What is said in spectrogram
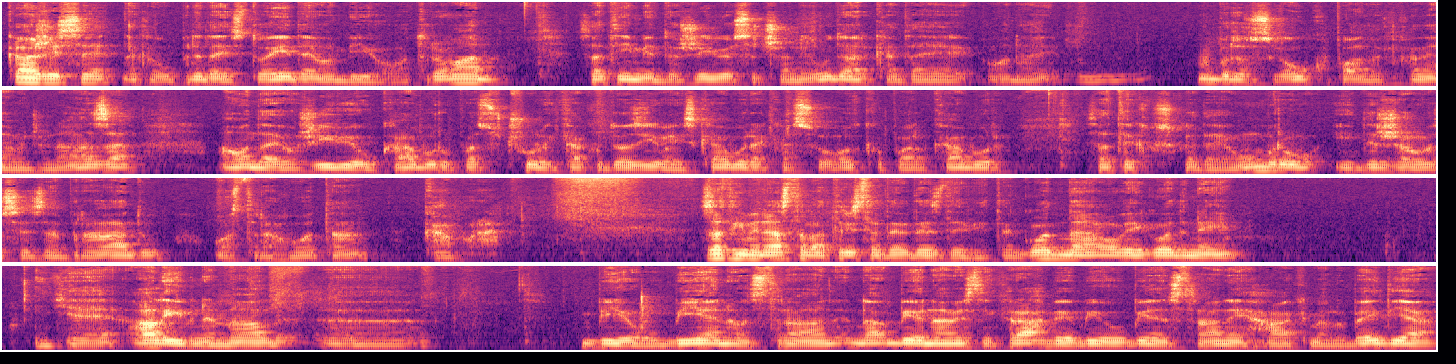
Kaže se, dakle, u predaji stoji da je on bio otrovan, zatim je doživio srčani udar kada je onaj, ubrzo se ga ukupali, dakle, kada je džanaza, a onda je oživio u kaburu, pa su čuli kako doziva iz kabura, kad su otkopali kabur, zatekli su kada je umru i držao se za bradu ostrahota kabura. Zatim je nastala 399. godina. Ove godine je Ali ibn Mal e, bio ubijen od strane, na, bio namjesnik Rahbe, bio ubijen od strane Hakima Lubejdija.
